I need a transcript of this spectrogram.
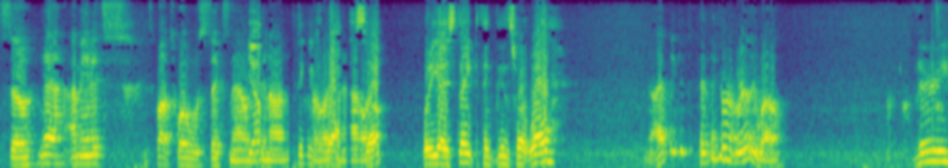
So yeah, I mean it's it's about twelve oh six now. Yep. It's been on I think we for can like wrap an this up. What do you guys think? Think this went well? I think it, I think it went really well. Very,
